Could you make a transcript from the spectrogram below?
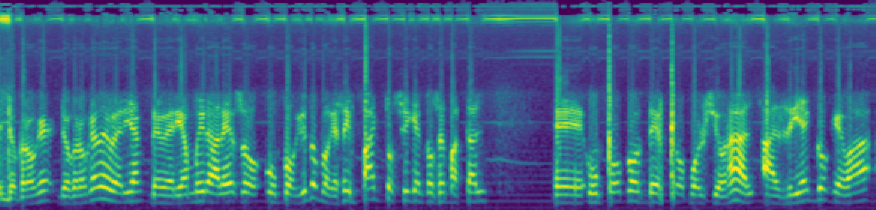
Yo creo que yo creo que deberían deberían mirar eso un poquito porque ese impacto sí que entonces va a estar eh, un poco desproporcional al riesgo que va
